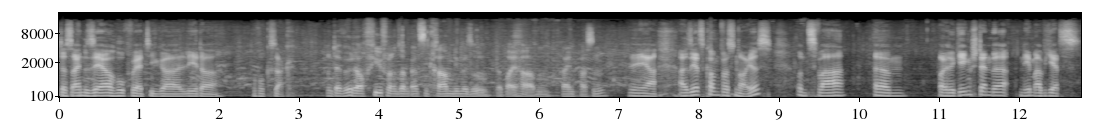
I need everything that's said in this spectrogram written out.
Das ist ein sehr hochwertiger Lederrucksack. Und da würde auch viel von unserem ganzen Kram, den wir so dabei haben, reinpassen. Ja, also jetzt kommt was Neues. Und zwar, ähm, eure Gegenstände nehmen ab jetzt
